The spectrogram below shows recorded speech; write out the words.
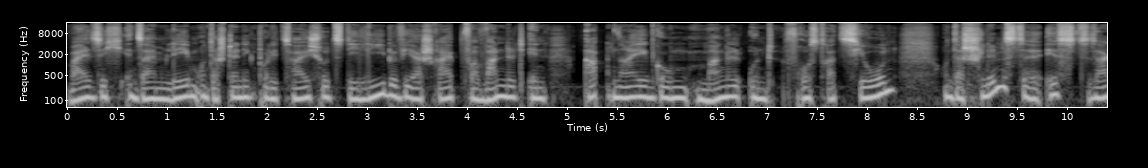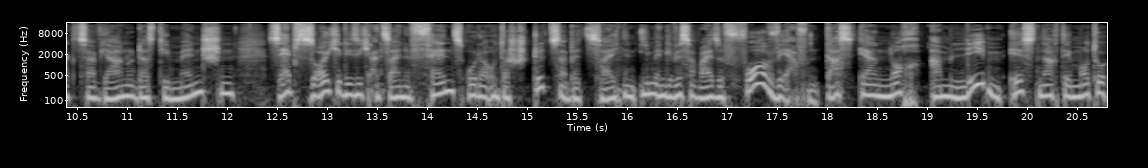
weil sich in seinem Leben unter ständigem Polizeischutz die Liebe, wie er schreibt, verwandelt in Abneigung, Mangel und Frustration. Und das Schlimmste ist, sagt Saviano, dass die Menschen, selbst solche, die sich als seine Fans oder Unterstützer bezeichnen, ihm in gewisser Weise vorwerfen, dass er noch am Leben ist, nach dem Motto,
